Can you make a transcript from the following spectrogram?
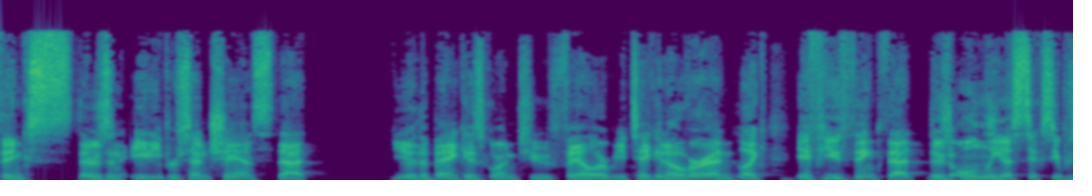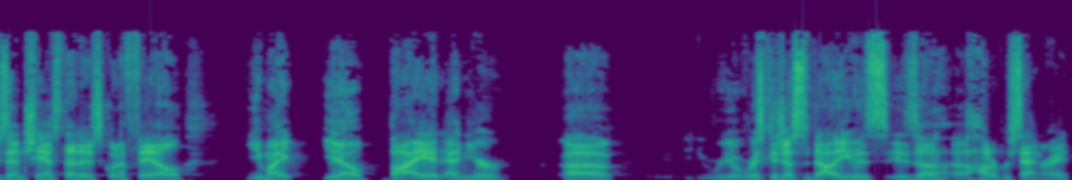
thinks there's an 80% chance that you know the bank is going to fail or be taken over and like if you think that there's only a 60% chance that it's going to fail you might you know buy it and your uh risk adjusted value is is a hundred percent right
